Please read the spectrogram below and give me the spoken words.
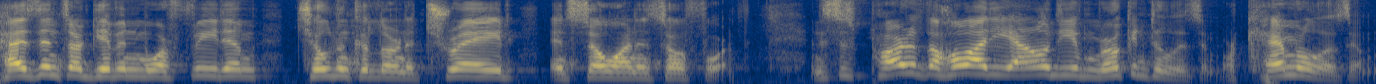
Peasants are given more freedom, children could learn a trade, and so on and so forth. And this is part of the whole ideology of mercantilism or cameralism,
